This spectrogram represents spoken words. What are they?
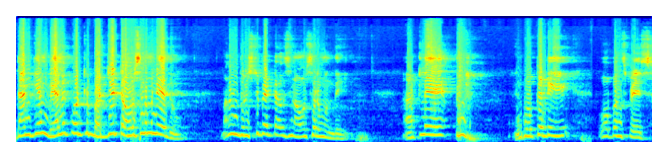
దానికి ఏం వేల కోట్ల బడ్జెట్ అవసరం లేదు. మనం దృష్టి పెట్టాల్సిన అవసరం ఉంది. అట్లే ఇంకొకటి ఓపెన్ స్పేస్.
